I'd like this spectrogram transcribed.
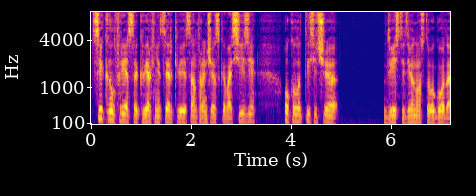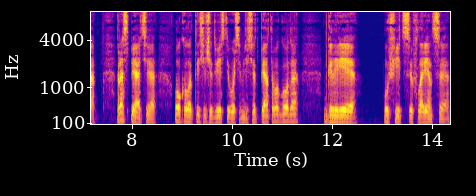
цикл фресок Верхней церкви Сан-Франческо в Ассизе, около 1000 290 года, «Распятие» около 1285 года, галерея Уффици, Флоренция,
